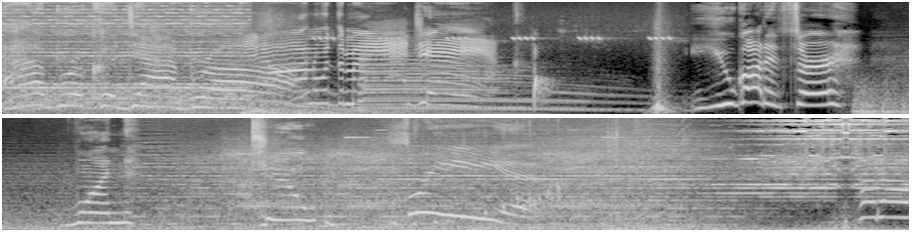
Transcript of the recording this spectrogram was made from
abracadabra! Get on with the magic! You got it, sir. One, two, three! Ta-da!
